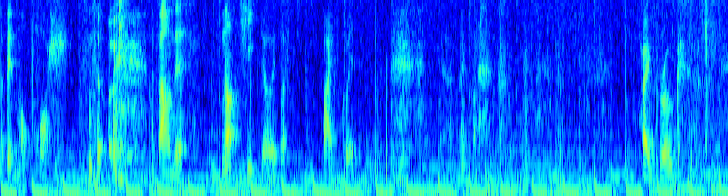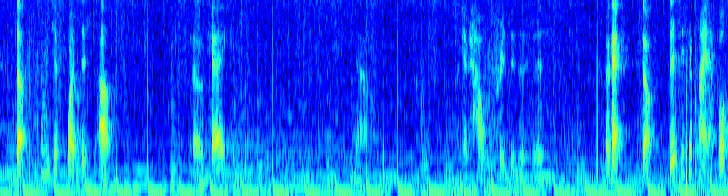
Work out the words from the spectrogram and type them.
a bit more posh. so I found this. It's not cheap though. It's like five quid. Yeah, I'm quite broke. So let me just wipe this up. Okay. Now look at how pretty this is. Okay, so this is your pineapple.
